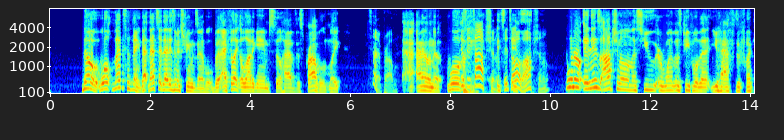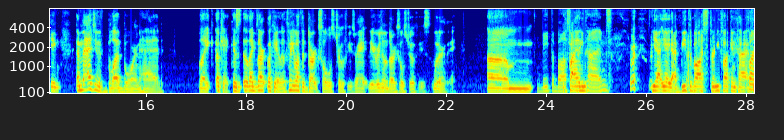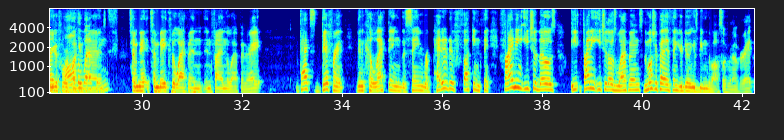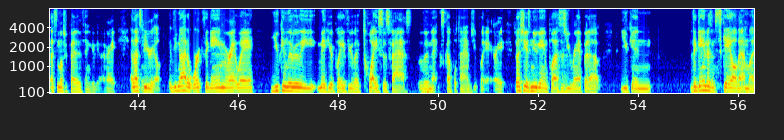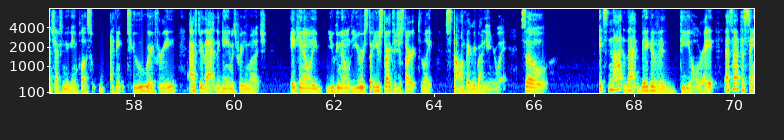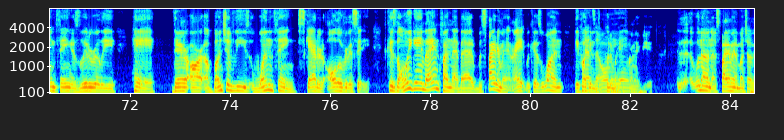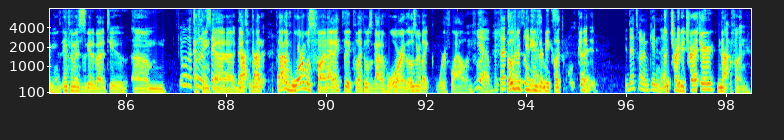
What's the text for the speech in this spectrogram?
no, well, that's the thing. That that's it. That is an extreme example, but I feel like a lot of games still have this problem. Like, it's not a problem. I, I don't know. Well, It's, it's optional. It's, It's- all it's- optional. Well, no, it is optional unless you are one of those people that you have to fucking imagine if Bloodborne had like okay, because like dark okay, let's think about the Dark Souls trophies, right? The original Dark Souls trophies. What are they? Um, Beat the boss Find- three times. yeah, yeah, yeah. Beat the boss three fucking times, three or four all the weapons. times. To ma- to make the weapon and find the weapon, right? That's different than collecting the same repetitive fucking thing. Finding each of those, e- finding each of those weapons. The most repetitive thing you're doing is beating the boss over and over, right? That's the most repetitive thing you're doing, right? And let's be mm-hmm. real. If you know how to work the game the right way, you can literally make your playthrough like twice as fast the next couple times you play it, right? Especially as New Game Plus, as you ramp it up, you can. The game doesn't scale that much after New Game Plus. I think two or three. After that, the game is pretty much. It can only you can only you you start to just start to like stomp everybody in your way. So it's not that big of a deal, right? That's not the same thing as literally, hey, there are a bunch of these one thing scattered all over the city. Because the only game that I didn't find that bad was Spider Man, right? Because one, they fucking the put them only right in front of you. Uh, Well, no, no, no. Spider Man, a bunch of other games. Infamous is good about it too. Um, Well, that's I what I'm think saying. uh, God, God, God of War was fun. I like the collectibles of God of War. Those are like worthwhile and fun. yeah, but that's those what are some games at. that make collectibles good. That's what I'm getting at. Uncharted Treasure, not fun.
